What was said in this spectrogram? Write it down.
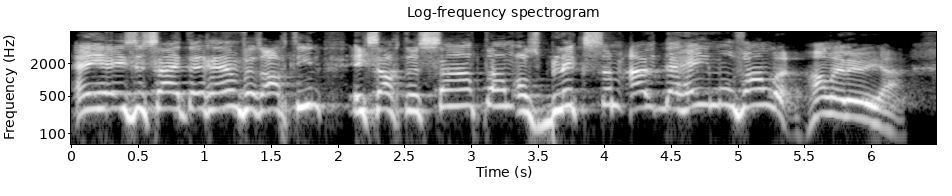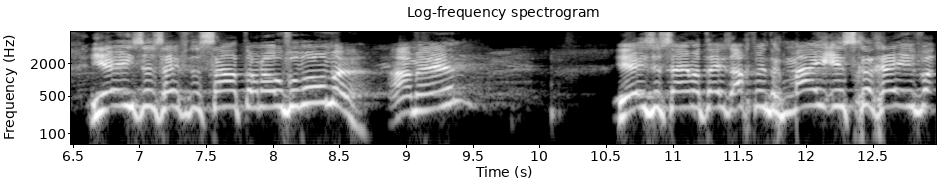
En Jezus zei tegen hem, vers 18, ik zag de Satan als bliksem uit de hemel vallen. Halleluja. Jezus heeft de Satan overwonnen. Amen. Jezus zei Matthäus 28, mij is gegeven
